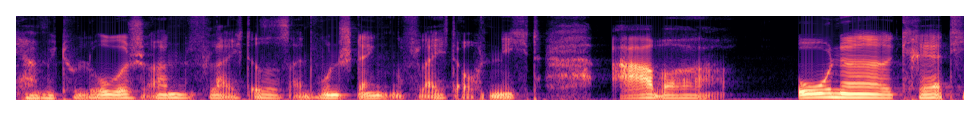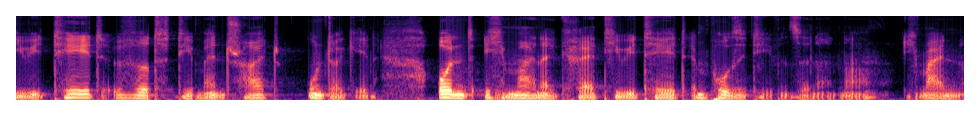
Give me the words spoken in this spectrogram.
ja, mythologisch an, vielleicht ist es ein Wunschdenken, vielleicht auch nicht, aber ohne Kreativität wird die Menschheit untergehen. Und ich meine Kreativität im positiven Sinne. Ne? Ich meine,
